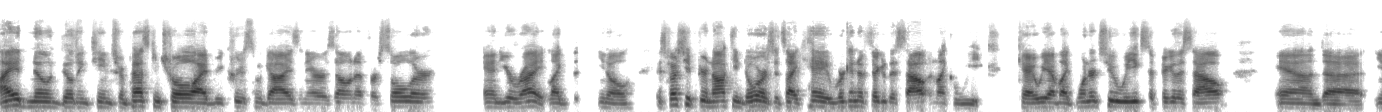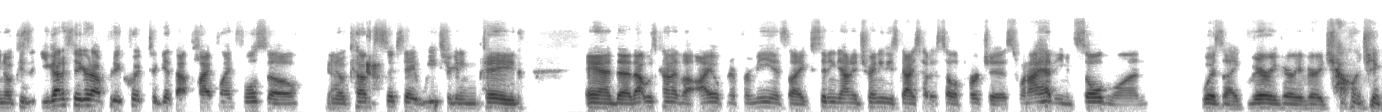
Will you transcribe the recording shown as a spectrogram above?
I had known building teams from pest control. I had recruited some guys in Arizona for solar, and you're right. Like you know, especially if you're knocking doors, it's like, hey, we're gonna figure this out in like a week. Okay, we have like one or two weeks to figure this out. And uh, you know because you got to figure it out pretty quick to get that pipeline full so you know come six to eight weeks you're getting paid. And uh, that was kind of an eye-opener for me. It's like sitting down and training these guys how to sell a purchase when i hadn't even sold one was like very very very challenging.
